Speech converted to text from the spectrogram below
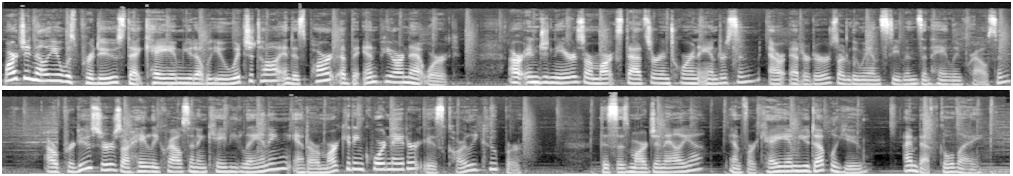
Marginalia was produced at KMUW Wichita and is part of the NPR network. Our engineers are Mark Statzer and Torin Anderson. Our editors are Luann Stevens and Haley Krausen. Our producers are Haley Krausen and Katie Lanning, and our marketing coordinator is Carly Cooper. This is Marginalia, and for KMUW, I'm Beth Golay.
